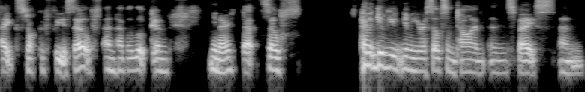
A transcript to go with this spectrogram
take stock for yourself and have a look and, you know, that self haven't given you giving yourself some time and space and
